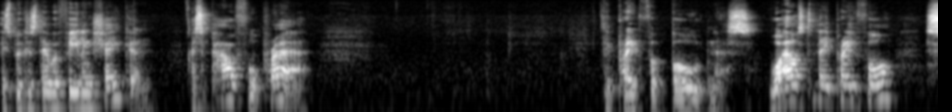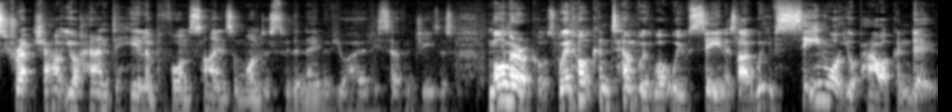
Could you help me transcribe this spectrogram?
is because they were feeling shaken. It's a powerful prayer. They prayed for boldness. What else did they pray for? Stretch out your hand to heal and perform signs and wonders through the name of your holy servant Jesus. More miracles. We're not content with what we've seen. It's like we've seen what your power can do.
